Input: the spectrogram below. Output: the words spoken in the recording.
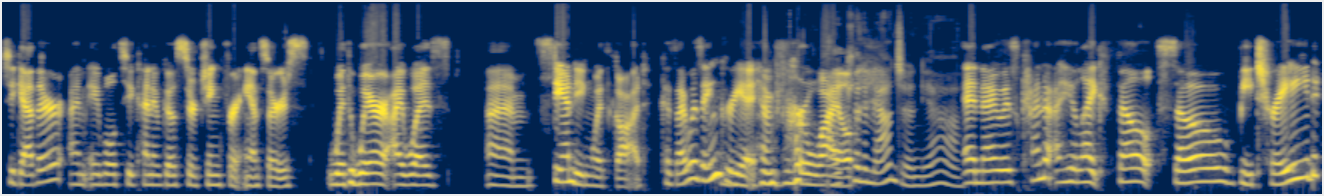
together, I'm able to kind of go searching for answers with where I was um, standing with God because I was angry mm-hmm. at him for a while. I can imagine, yeah. And I was kind of, I like felt so betrayed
